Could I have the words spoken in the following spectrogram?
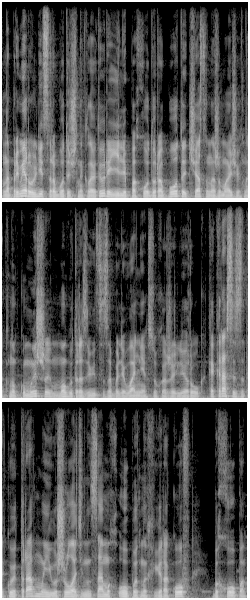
Например, у лиц, работающих на клавиатуре или по ходу работы, часто нажимающих на кнопку мыши, могут развиться заболевания сухожилий рук. Как раз из-за такой травмы и ушел один из самых опытных игроков Бхопа,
